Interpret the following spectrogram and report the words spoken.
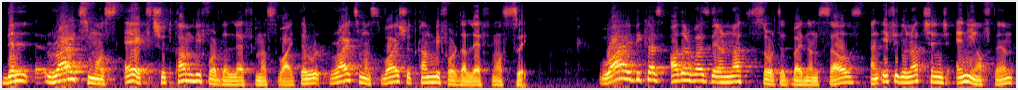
the rightmost x should come before the leftmost y. The rightmost y should come before the leftmost z. Why? Because otherwise they are not sorted by themselves and if you do not change any of them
